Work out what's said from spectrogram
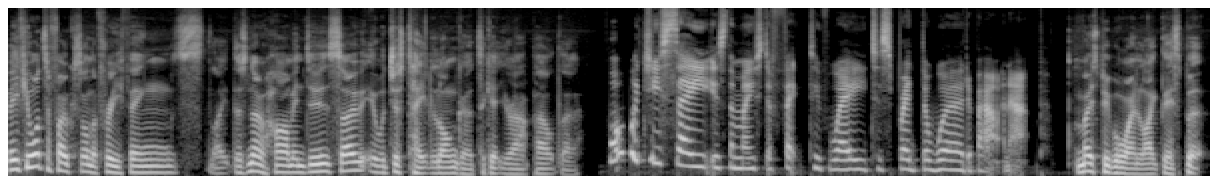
But if you want to focus on the free things, like there's no harm in doing so. It will just take longer to get your app out there. What would you say is the most effective way to spread the word about an app? Most people won't like this, but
